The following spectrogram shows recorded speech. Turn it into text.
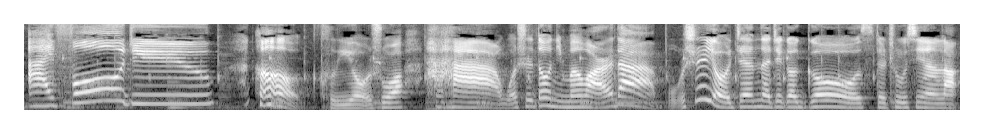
I fooled you。哦，Cleo 说：“哈哈，我是逗你们玩的，不是有真的这个 ghost 出现了。”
